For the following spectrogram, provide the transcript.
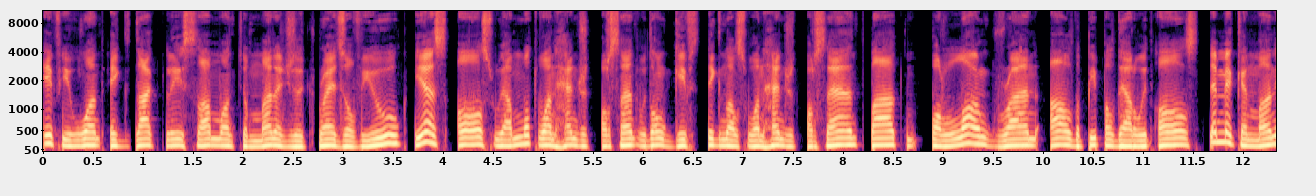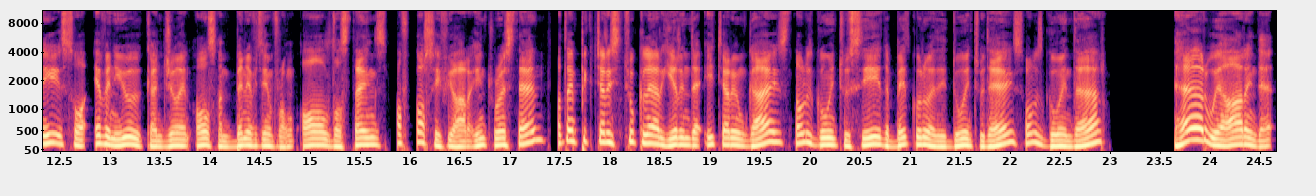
if you want exactly someone to manage the trades of you. Yes us we are not 100% we don't give signals 100% but for long run all the people there with us they're making money. So even you can join us and benefiting from all those things. Of course if you are interested. But the picture is too clear here in the ethereum guys. Now going to see the bitcoin what they're doing today. So let's go in there here we are in the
